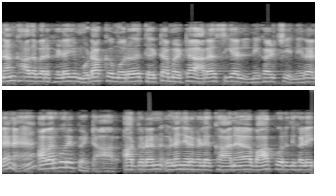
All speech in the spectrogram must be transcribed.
இணங்காதவர்களை முடக்கும் ஒரு திட்டமிட்ட அரசியல் நிகழ்ச்சி நிரல் என அவர் குறிப்பிட்டார். அத்துடன் இளைஞர்களுக்கான வாக்குறுதிகளை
